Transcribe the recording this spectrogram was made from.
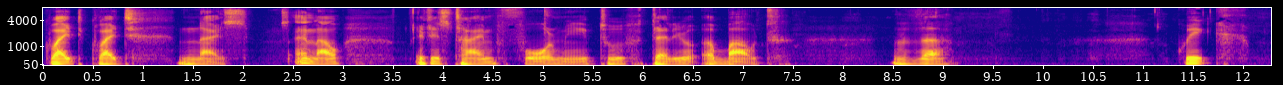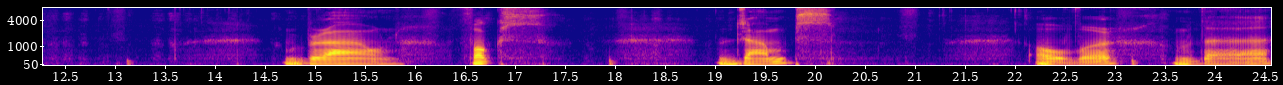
quite, quite nice. And now it is time for me to tell you about the quick brown fox jumps over the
